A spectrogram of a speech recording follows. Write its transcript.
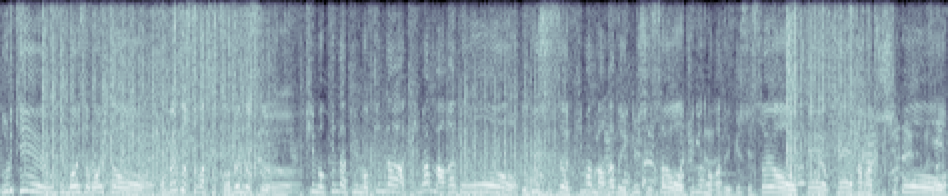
우리 팀 우리 팀 멋있어 멋있어. 어벤져스 같았어 어벤져스. 피 먹힌다 피 먹힌다. 피만 막아도 이길 수 있어요 피만 막아도 이길 수 있어요 피만 막아도 이길 수 있어요. 오케이 오케이. 잡아주시고.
